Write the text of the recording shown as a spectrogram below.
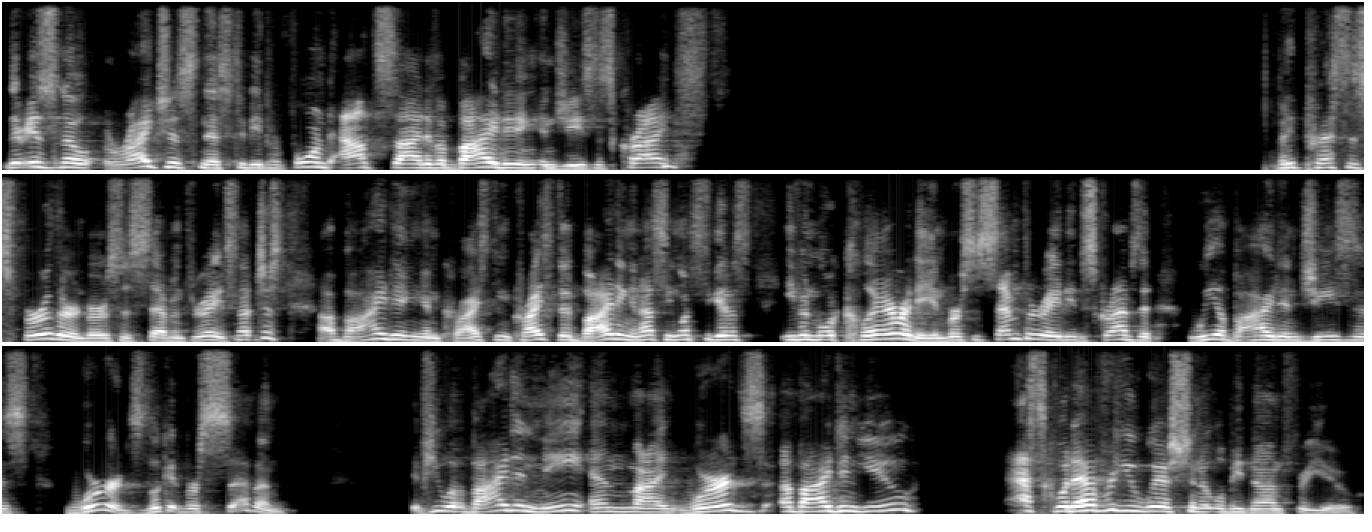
There is no righteousness to be performed outside of abiding in Jesus Christ. But he presses further in verses seven through eight. It's not just abiding in Christ and Christ abiding in us. He wants to give us even more clarity. In verses seven through eight, he describes that we abide in Jesus' words. Look at verse seven. If you abide in me and my words abide in you, ask whatever you wish and it will be done for you.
